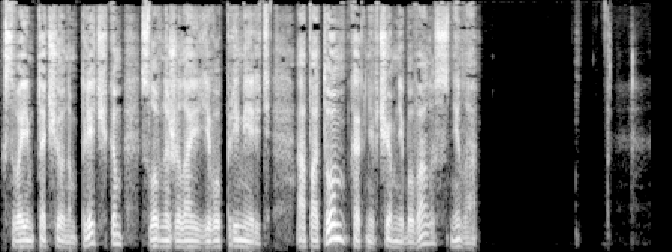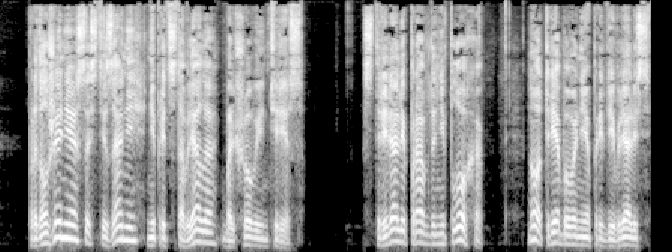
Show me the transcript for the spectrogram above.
к своим точеным плечикам, словно желая его примерить, а потом, как ни в чем не бывало, сняла. Продолжение состязаний не представляло большого интереса. Стреляли, правда, неплохо, но требования предъявлялись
